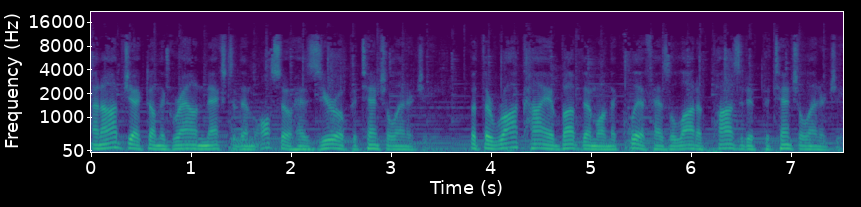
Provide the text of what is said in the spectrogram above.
an object on the ground next to them also has zero potential energy. But the rock high above them on the cliff has a lot of positive potential energy.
